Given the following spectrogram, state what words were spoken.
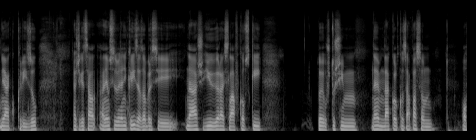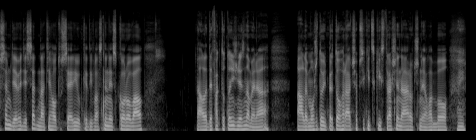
nejakú krízu. Takže keď sa, a nemusí to byť ani kríza, zober si náš Juraj Slavkovský, to je už tuším, neviem na koľko zápasov, 8, 9, 10 natiahol tú sériu, kedy vlastne neskoroval, ale de facto to nič neznamená. Ale môže to byť pre toho hráča psychicky strašne náročné, lebo Hej.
